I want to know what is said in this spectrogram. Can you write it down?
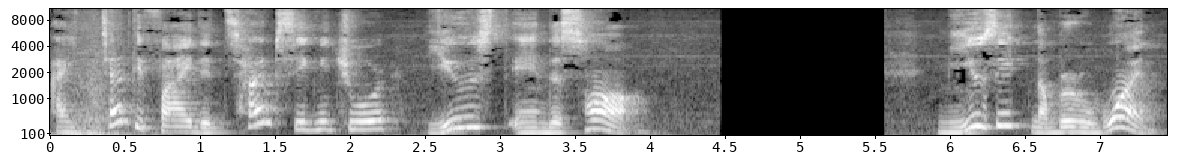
Identify the time signature used in the song. Music number 1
